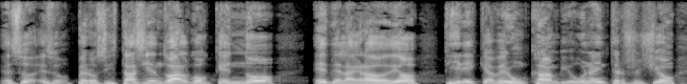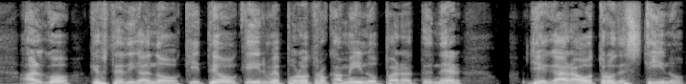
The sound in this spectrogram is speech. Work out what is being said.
Eso, eso. Pero si está haciendo algo que no es del agrado de Dios, tiene que haber un cambio, una intercesión, algo que usted diga, no, aquí tengo que irme por otro camino para tener, llegar a otro destino,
